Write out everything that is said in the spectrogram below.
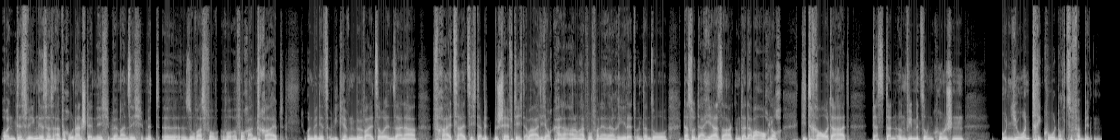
Und deswegen ist das einfach unanständig, wenn man sich mit äh, sowas vor, vor, vorantreibt. Und wenn jetzt wie Kevin Möwald so in seiner Freizeit sich damit beschäftigt, aber eigentlich auch keine Ahnung hat, wovon er da redet und dann so das so daher sagt und dann aber auch noch die Traute hat, das dann irgendwie mit so einem komischen Union-Trikot noch zu verbinden.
